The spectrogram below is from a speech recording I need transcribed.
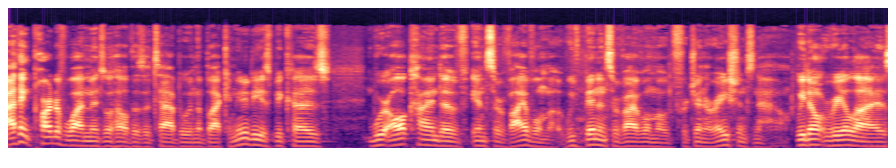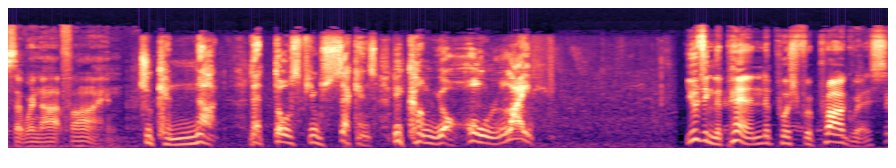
I think part of why mental health is a taboo in the black community is because we're all kind of in survival mode. We've been in survival mode for generations now. We don't realize that we're not fine. You cannot let those few seconds become your whole life. Using the pen to push for progress,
